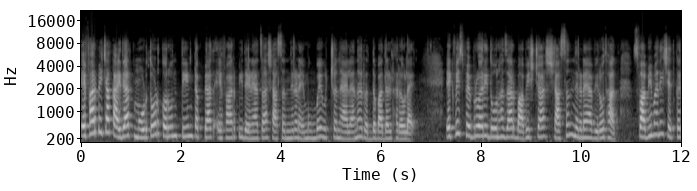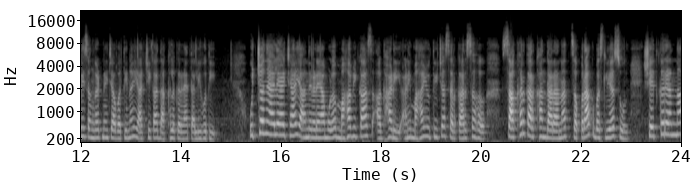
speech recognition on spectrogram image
एफ आर पीच्या कायद्यात मोडतोड करून तीन टप्प्यात एफ आर पी देण्याचा शासन निर्णय मुंबई उच्च न्यायालयानं रद्दबादल ठरवलाय. एकवीस फेब्रुवारी दोन हजार बावीसच्या शासन निर्णयाविरोधात स्वाभिमानी शेतकरी संघटनेच्या वतीनं याचिका दाखल करण्यात आली होती. उच्च न्यायालयाच्या या निर्णयामुळं महाविकास आघाडी आणि महायुतीच्या सरकारसह साखर कारखानदारांना चपराक बसली असून शेतकऱ्यांना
